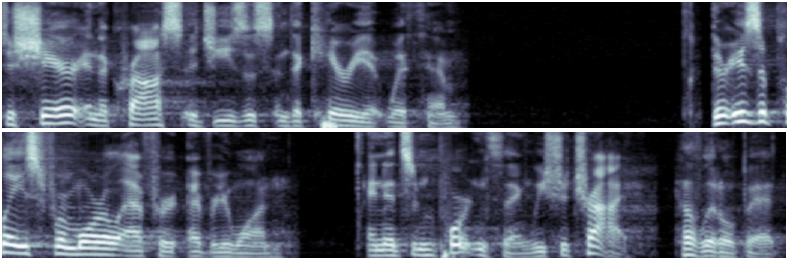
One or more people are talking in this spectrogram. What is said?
to share in the cross of Jesus and to carry it with him. There is a place for moral effort, everyone, and it's an important thing. We should try a little bit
